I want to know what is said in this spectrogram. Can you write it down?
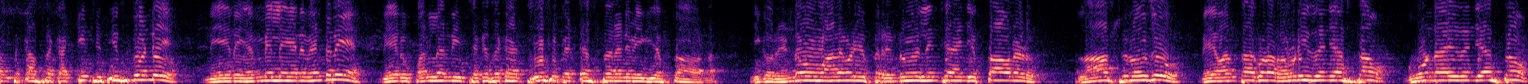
అంత కాస్త కక్కించి తీసుకోండి. నేను ఎమ్మెల్యే అయిన వెంటనే నేను పనులన్నీ చకచక చేసి పెట్టేస్తానని మీకు చెప్తా ఉన్నా. ఇక రెండవ వాదన కూడా చెప్తా రెండు రోజుల నుంచి ఆయన చెప్తా ఉన్నాడు. లాస్ట్ రోజు మేమంతా కూడా రౌడీజం చేస్తాం గూండాయిజం చేస్తాం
